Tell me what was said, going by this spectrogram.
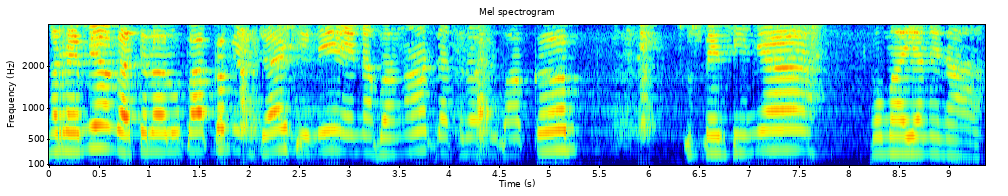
ngeremnya nggak terlalu pakem ya guys ini enak banget nggak terlalu pakem suspensinya lumayan enak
